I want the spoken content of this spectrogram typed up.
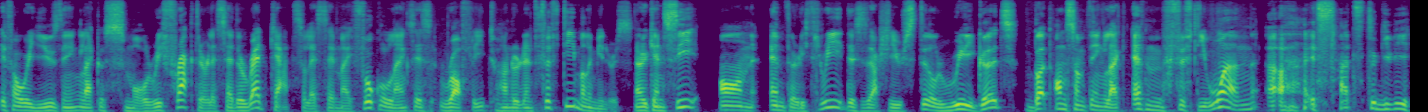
if I were using like a small refractor, let's say the Red Cat. So let's say my focal length is roughly 250 millimeters. Now you can see on M33, this is actually still really good, but on something like M51, uh, it starts to give you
